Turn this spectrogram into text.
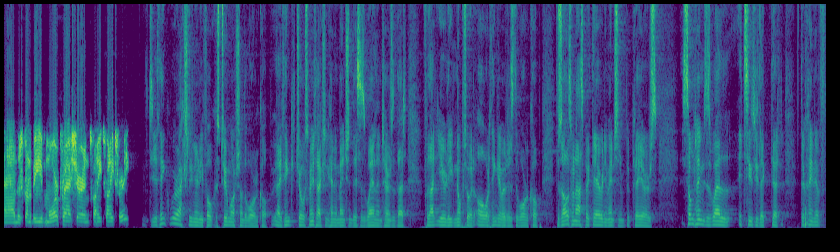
um, there's going to be more pressure in 2023. Do you think we're actually nearly focused too much on the World Cup? I think Joe Schmidt actually kind of mentioned this as well in terms of that for that year leading up to it. All we're thinking about is the World Cup. There's also an aspect there when you mentioned the players sometimes as well, it seems to be like that they're kind of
